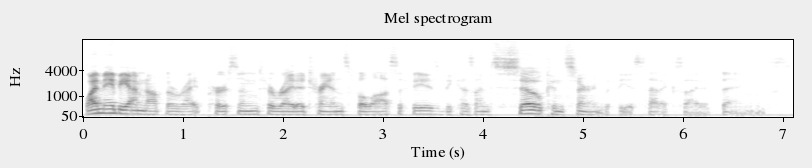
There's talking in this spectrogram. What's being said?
why maybe I'm not the right person to write a trans philosophy is because I'm so concerned with the aesthetic side of things.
